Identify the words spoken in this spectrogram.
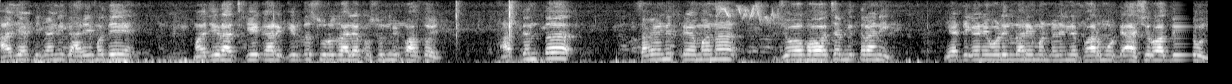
आज या ठिकाणी घारीमध्ये माझी राजकीय कारकीर्द सुरू झाल्यापासून मी पाहतोय. अत्यंत सगळ्यांनी प्रेमानं जीवाभावाच्या मित्रांनी या ठिकाणी वडीलधारी मंडळीने फार मोठे आशीर्वाद देऊन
